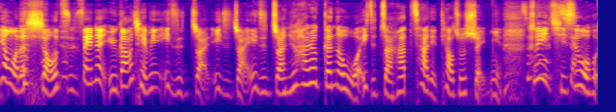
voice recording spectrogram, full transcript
用我的手指在那鱼缸前面一直转，一直转，一直转，就它就跟着我一直转，它差点跳出水面。所以其实我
